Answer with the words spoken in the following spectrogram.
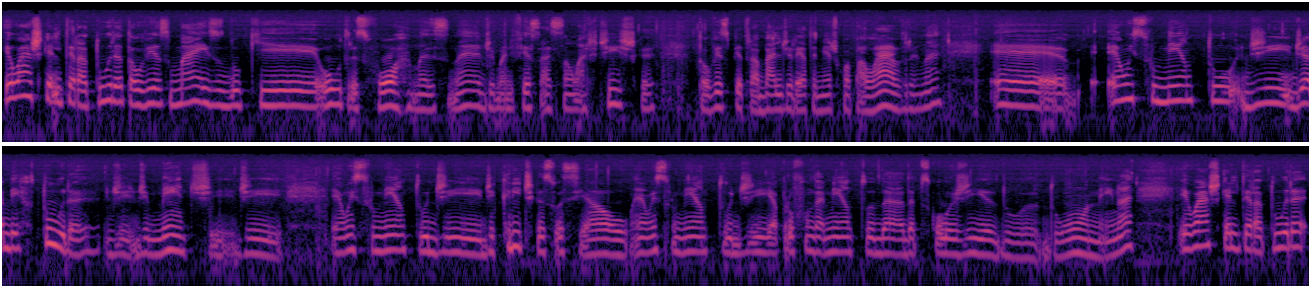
Eu acho que a literatura, talvez mais do que outras formas né, de manifestação artística, talvez porque trabalhe diretamente com a palavra, né, é, é um instrumento de, de abertura de, de mente, de, é um instrumento de, de crítica social, é um instrumento de aprofundamento da, da psicologia do, do homem. Né? Eu acho que a literatura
